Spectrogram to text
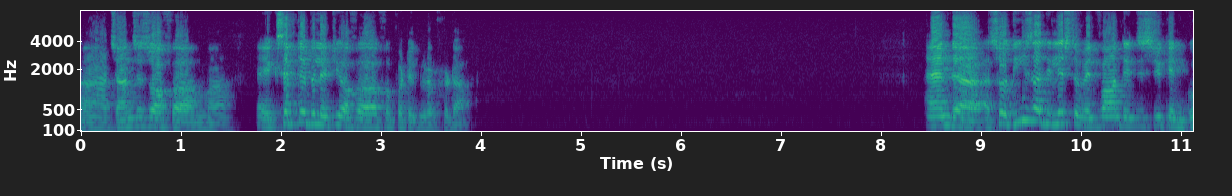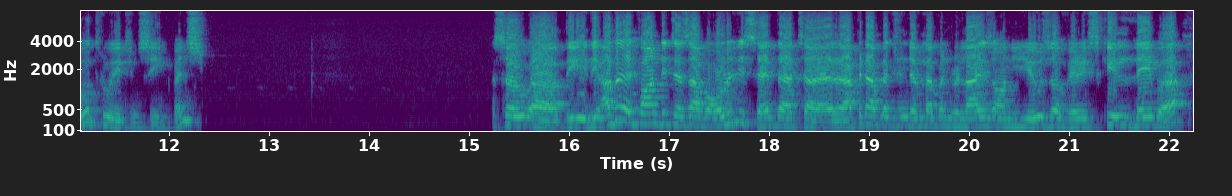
uh, chances of um, uh, acceptability of, of a particular product. And uh, so these are the list of advantages. You can go through it in sequence. So uh, the, the other advantage, as I've already said, that uh, rapid application development relies on use of very skilled labor.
